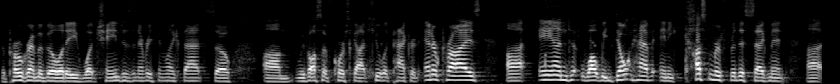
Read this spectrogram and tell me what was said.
the programmability, what changes and everything like that. So um, we've also, of course, got Hewlett Packard Enterprise. Uh, and while we don't have any customers for this segment, uh,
